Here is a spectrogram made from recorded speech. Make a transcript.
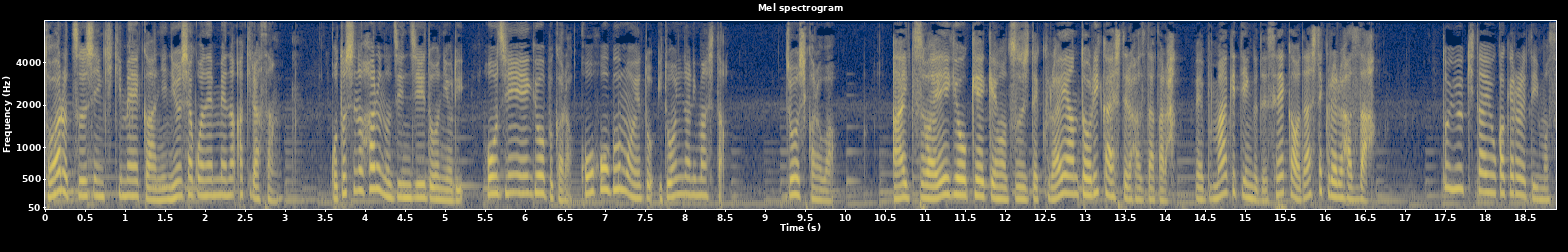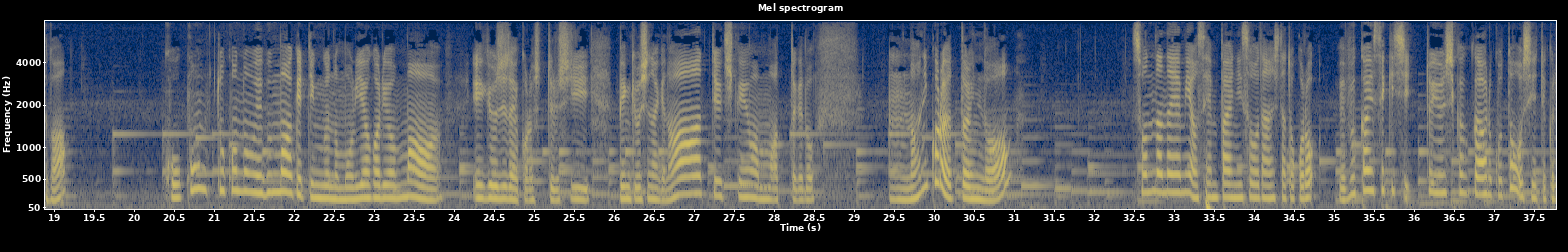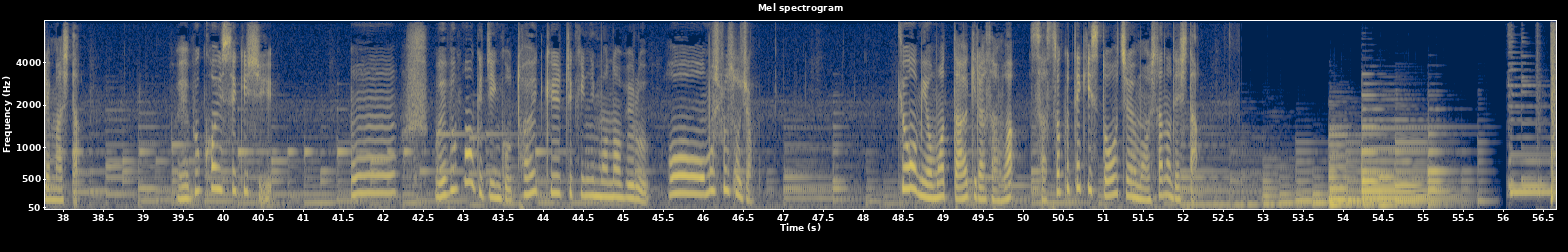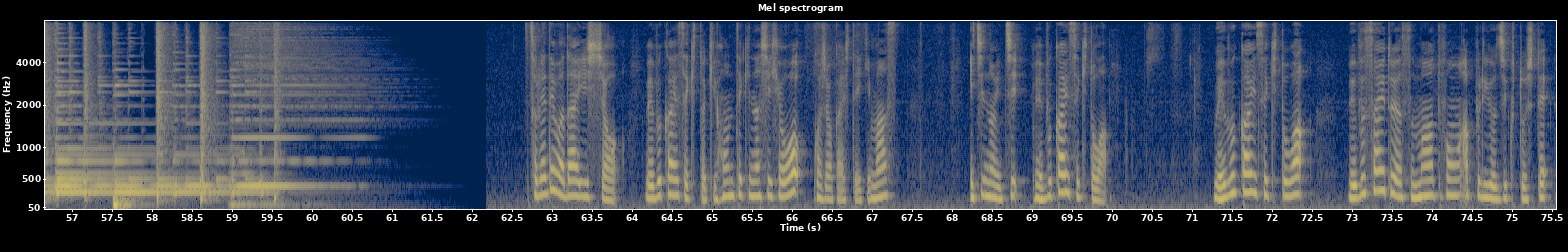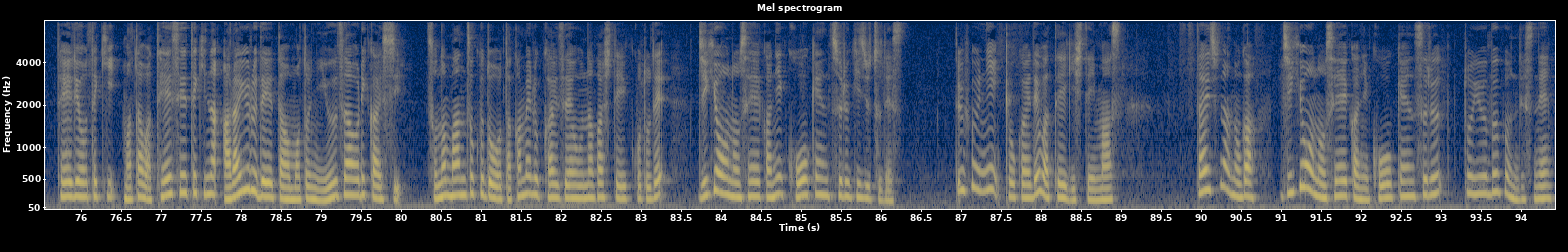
とある通信機器メーカーに入社5年目のアキラさん。今年の春の人事異動により法人営業部から広報部門へと異動になりました。上司からはあいつは営業経験を通じてクライアントを理解してるはずだからウェブマーケティングで成果を出してくれるはずだ。という期待をかけられていますがここんとこのウェブマーケティングの盛り上がりはまあ営業時代から知ってるし勉強しなきゃなーっていう危険はもあったけど、何からやったらいいんだ？そんな悩みを先輩に相談したところウェブ解析士という資格があることを教えてくれました。ウェブ解析士？うーんウェブマーケティングを体系的に学べる。あー面白そうじゃん。興味を持ったアキラさんは早速テキストを注文したのでした。それでは第1章ウェブ解析と基本的な指標をご紹介していきます。1の1ウェブ解析とは？ウェブ解析とはウェブサイトやスマートフォンアプリを軸として定量的または定性的なあらゆるデータをもとにユーザーを理解しその満足度を高める改善を促していくことで事業の成果に貢献する技術です。というふうに協会では定義しています。大事なのが事業の成果に貢献するという部分ですね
